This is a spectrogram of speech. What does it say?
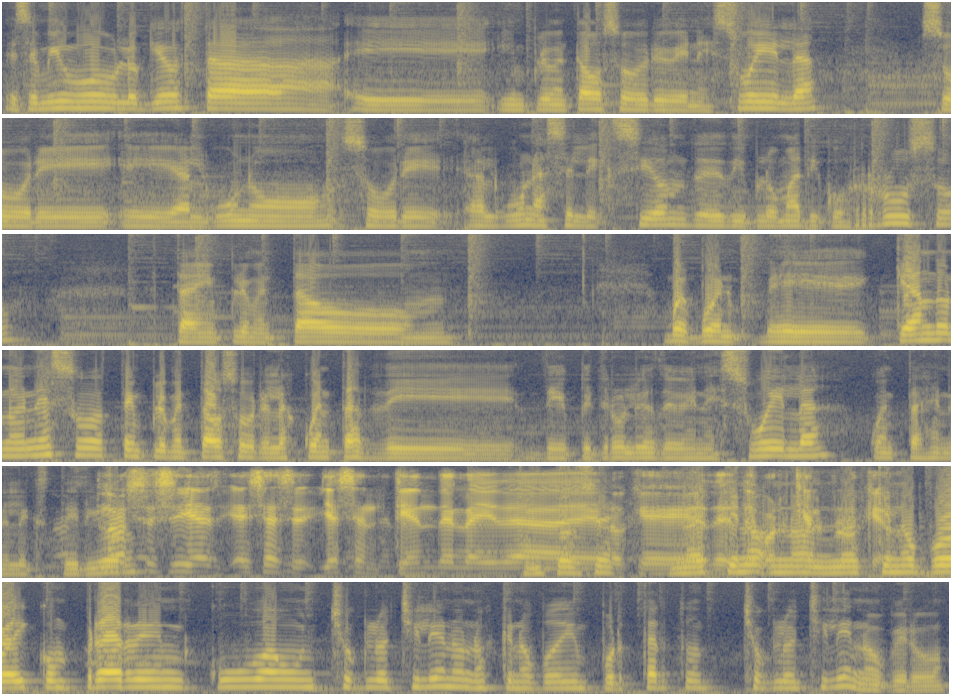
Ese mismo bloqueo está eh, implementado sobre Venezuela, sobre eh, algunos, sobre alguna selección de diplomáticos rusos. Está implementado, mm, bueno, bueno eh, quedándonos en eso, está implementado sobre las cuentas de, de petróleos de Venezuela, cuentas en el exterior. No sé si ya, se entiende la idea de lo que. No es que no, no, es que no podáis comprar en Cuba un choclo chileno, no es que no podáis importarte un choclo chileno, pero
